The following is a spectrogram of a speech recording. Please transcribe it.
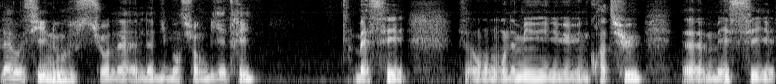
Là aussi, nous, sur la, dimension de billetterie, ben c'est on, a mis une croix dessus, euh, mais c'est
